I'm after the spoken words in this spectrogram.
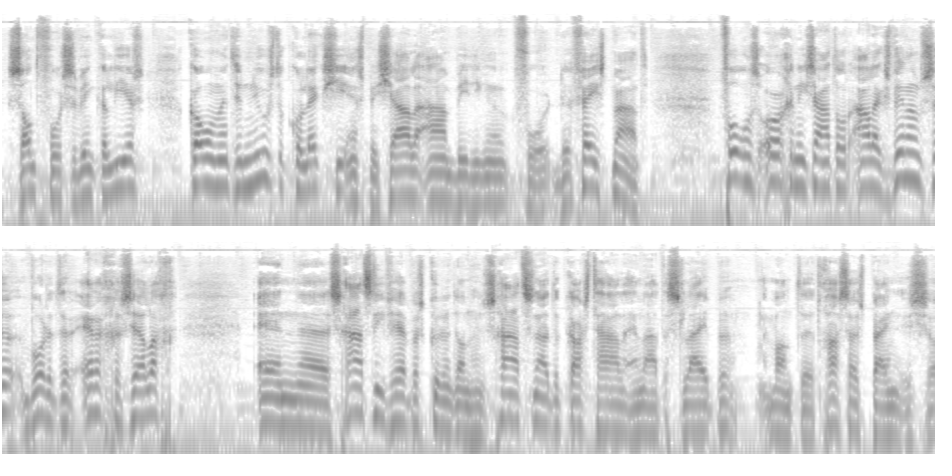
Zandvoortse winkeliers komen met hun nieuwste collectie... en speciale aanbiedingen voor de feestmaat. Volgens organisator Alex Willemsen wordt het er erg gezellig... En uh, schaatsliefhebbers kunnen dan hun schaatsen uit de kast halen en laten slijpen. Want het Gasthuisplein is uh,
